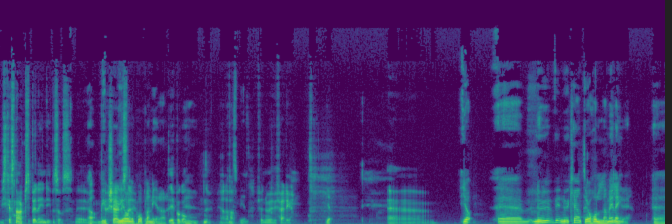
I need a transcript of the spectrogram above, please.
vi, ska snart spela in Demon's Souls. Eh, ja, vi, vi lyssnare. håller på och planerar. Det är på gång eh, nu i alla fall. spel. För nu är vi färdiga. Ja. Eh, Ja, eh, nu, nu kan jag inte hålla mig längre. Eh,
